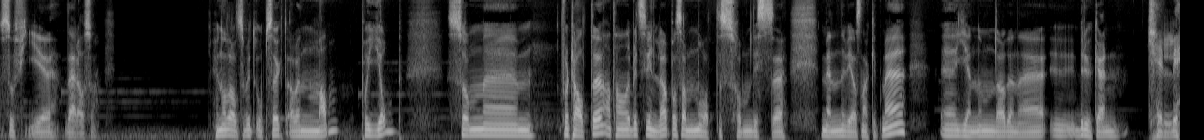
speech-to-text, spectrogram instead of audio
Sofie der altså. Hun hadde altså blitt oppsøkt av en mann på jobb som eh, fortalte at han hadde blitt svindla på samme måte som disse mennene vi har snakket med, eh, gjennom da denne uh, brukeren Kelly.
